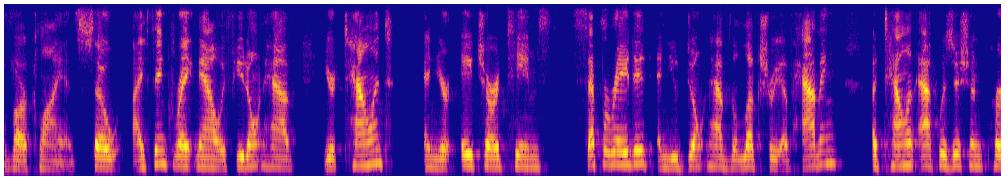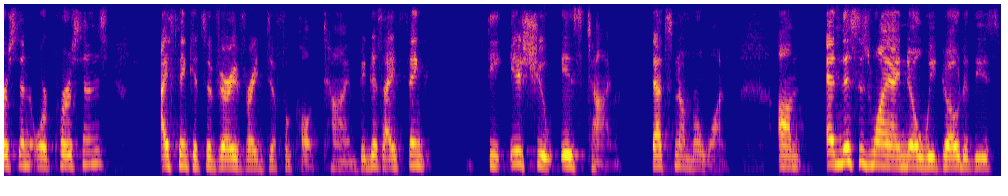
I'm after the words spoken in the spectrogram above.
of our clients so i think right now if you don't have your talent and your hr teams separated and you don't have the luxury of having a talent acquisition person or persons i think it's a very very difficult time because i think the issue is time that's number one. Um, and this is why I know we go to these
